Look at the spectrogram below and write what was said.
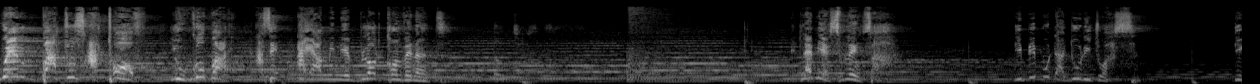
When battles are tough, you go back. I say, I am in a blood covenant. Let me explain, sir. The people that do rituals, the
